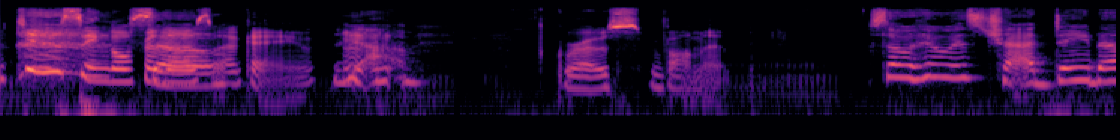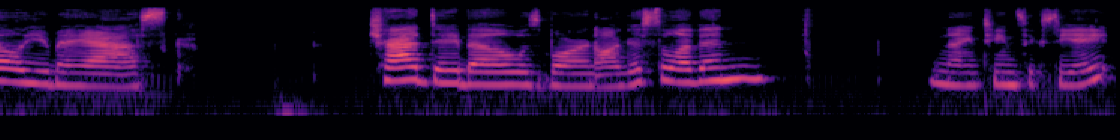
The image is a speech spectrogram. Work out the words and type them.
too single for so, this. Okay. Yeah. Gross vomit. So, who is Chad Daybell, you may ask? Chad Daybell was born August 11, 1968,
